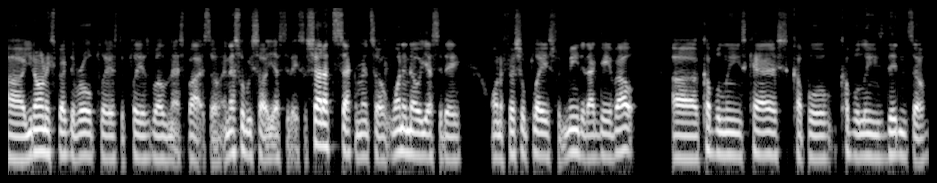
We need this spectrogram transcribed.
uh, you don't expect the role players to play as well in that spot. So and that's what we saw yesterday. So shout out to Sacramento, one to oh know yesterday on official plays for me that I gave out. Uh, a couple leans cash, couple couple leans didn't. So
